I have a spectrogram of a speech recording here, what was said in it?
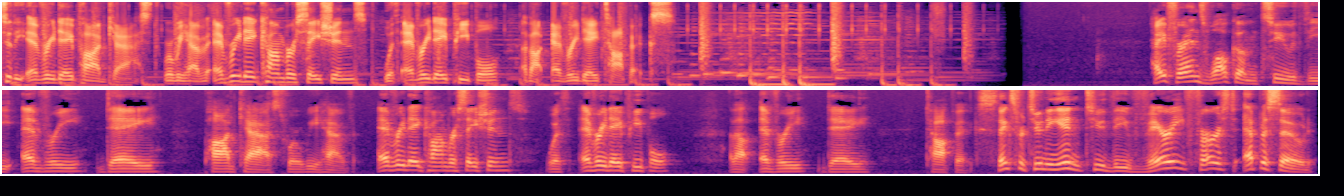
to the Everyday Podcast, where we have everyday conversations with everyday people about everyday topics. Hey, friends, welcome to the Everyday Podcast, where we have everyday conversations with everyday people about everyday topics. Thanks for tuning in to the very first episode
